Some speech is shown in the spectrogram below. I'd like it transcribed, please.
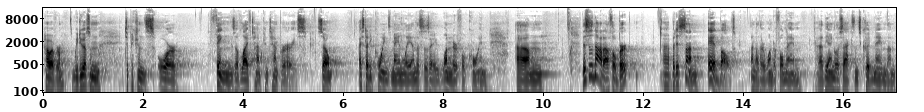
However, we do have some depictions or things of lifetime contemporaries. So I study coins mainly, and this is a wonderful coin. Um, this is not Ethelbert, uh, but his son, Eadbald, another wonderful name. Uh, the Anglo Saxons could name them.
